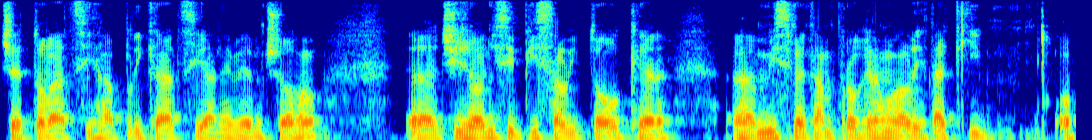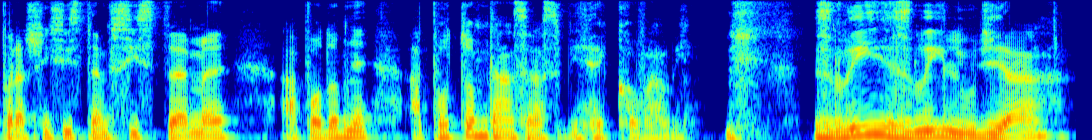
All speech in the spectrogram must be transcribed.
četovacích aplikácií a neviem čoho. Čiže oni si písali Talker, my sme tam programovali taký operačný systém v systéme a podobne a potom nás raz vyhekovali. Zlí, zlí ľudia,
